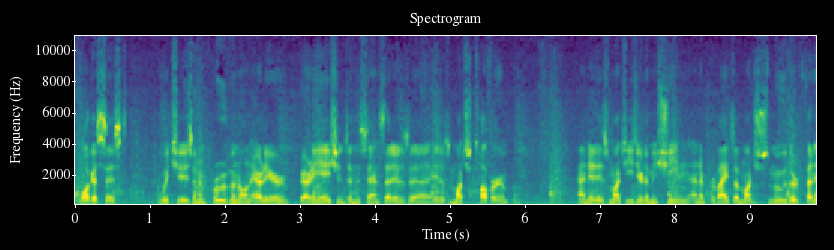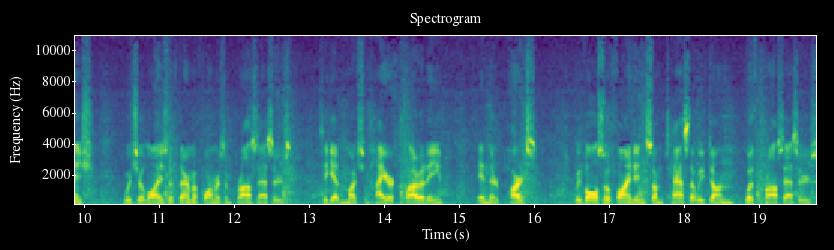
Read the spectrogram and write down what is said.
plug assist, which is an improvement on earlier variations in the sense that it is, a, it is much tougher and it is much easier to machine and it provides a much smoother finish, which allows the thermoformers and processors to get much higher clarity in their parts. We've also found in some tests that we've done with processors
